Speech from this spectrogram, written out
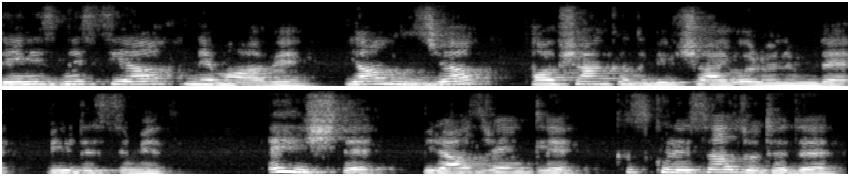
Deniz ne siyah ne mavi. Yalnızca tavşan kanı bir çay var önümde. Bir de simit. Eh işte biraz renkli. Kız Kulesi az ötede.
